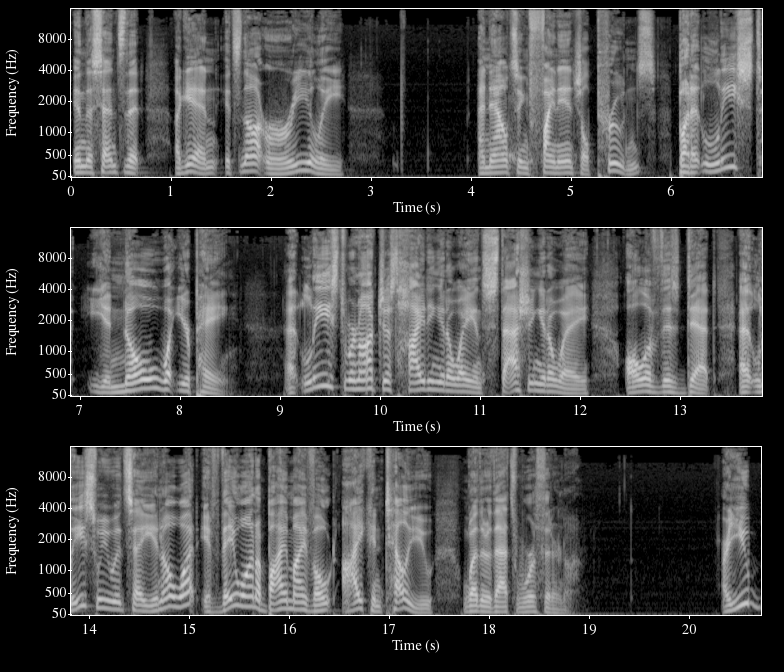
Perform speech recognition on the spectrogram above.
in the sense that, again, it's not really announcing financial prudence, but at least you know what you're paying. At least we're not just hiding it away and stashing it away, all of this debt. At least we would say, you know what? If they want to buy my vote, I can tell you whether that's worth it or not. Are you,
